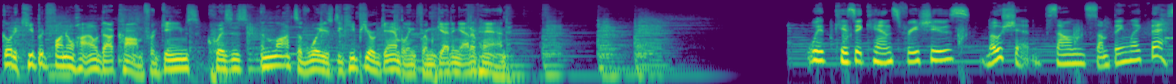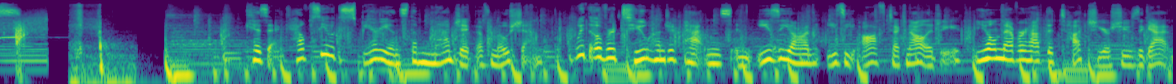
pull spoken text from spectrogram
Go to keepitfunohio.com for games, quizzes, and lots of ways to keep your gambling from getting out of hand. With Kizik Hands Free Shoes, motion sounds something like this. Kizik helps you experience the magic of motion. With over 200 patents and easy on, easy off technology, you'll never have to touch your shoes again.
